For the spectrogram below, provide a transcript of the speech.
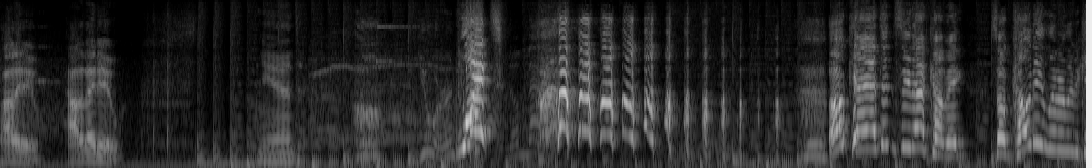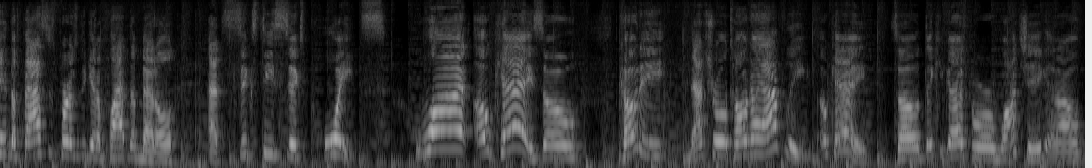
How did I do? How did I do? And what? okay, I didn't see that coming. So Cody literally became the fastest person to get a platinum medal at 66 points. What? Okay, so Cody, natural tall guy athlete. Okay, so thank you guys for watching, and I'll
